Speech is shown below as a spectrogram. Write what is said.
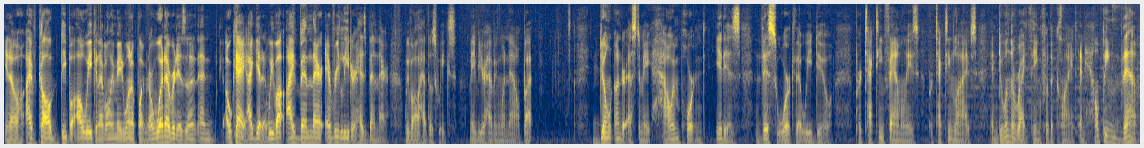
you know, I've called people all week and I've only made one appointment or whatever it is. And, and okay, I get it. We've all, I've been there. Every leader has been there. We've all had those weeks. Maybe you're having one now, but don't underestimate how important it is this work that we do protecting families, protecting lives, and doing the right thing for the client and helping them,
